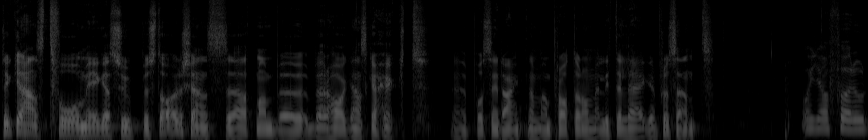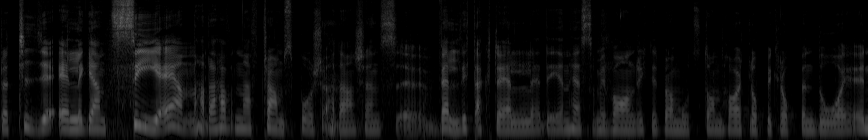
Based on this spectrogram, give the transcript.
Tycker hans två Omega Superstar känns att man bör, bör ha ganska högt på sin rank när man pratar om en lite lägre procent. Och jag förordar 10 Elegant CN. Hade han haft framspår så hade han känts eh, väldigt aktuell. Det är en häst som är van, riktigt bra motstånd, har ett lopp i kroppen då, eh,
